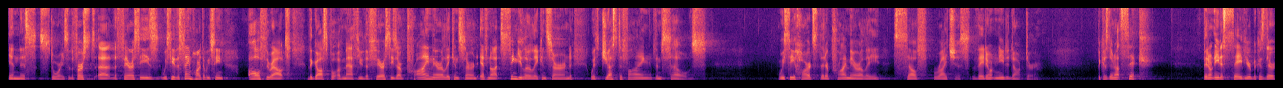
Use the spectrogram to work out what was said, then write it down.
in this story. So, the first, uh, the Pharisees, we see the same heart that we've seen all throughout the Gospel of Matthew. The Pharisees are primarily concerned, if not singularly concerned, with justifying themselves. We see hearts that are primarily self righteous. They don't need a doctor because they're not sick. They don't need a savior because they're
